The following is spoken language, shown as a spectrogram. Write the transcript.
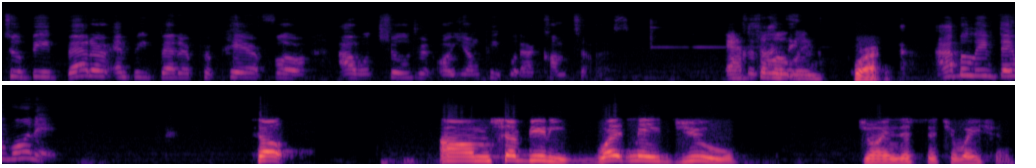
to be better and be better prepared for our children or young people that come to us. 'Cause I think- Absolutely. Correct. I believe they want it. So, um, Chef Beauty, what made you join this situation?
